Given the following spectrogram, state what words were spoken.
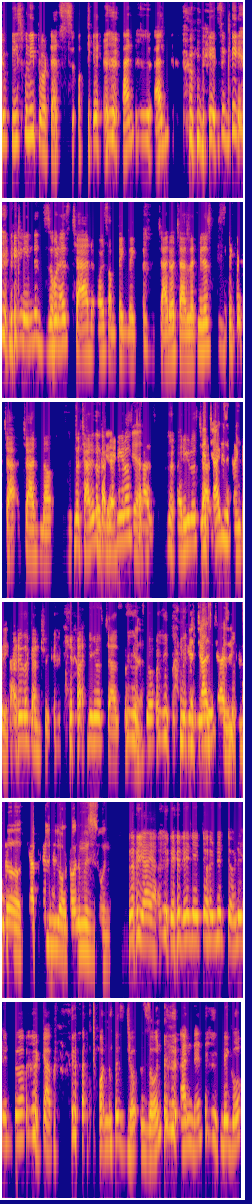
to peacefully protest. Okay, and and basically they claim the zone as Chad or something like Chad or Chad. Let me just stick with Chad, Chad now. No, Chad is a country. I think it was yeah. Chaz. I think it was Yeah, Chaz. Chad is a country. That is a country. Yeah, I think it was Chaz. Yeah, So yeah, Chaz Chaz. It is the Capitol Hill Autonomous Zone. yeah, yeah. They, they turned it turned it into a capital autonomous jo- zone, and then they go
